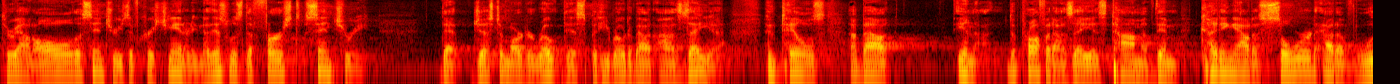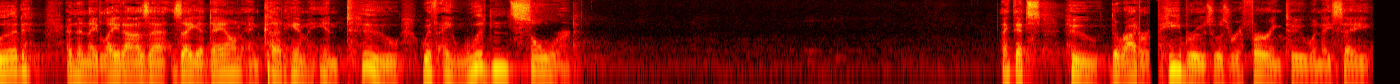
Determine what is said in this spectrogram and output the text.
throughout all the centuries of Christianity. Now, this was the first century that Justin Martyr wrote this, but he wrote about Isaiah, who tells about in the prophet Isaiah's time of them cutting out a sword out of wood, and then they laid Isaiah down and cut him in two with a wooden sword. I think that's who the writer of Hebrews was referring to when they say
